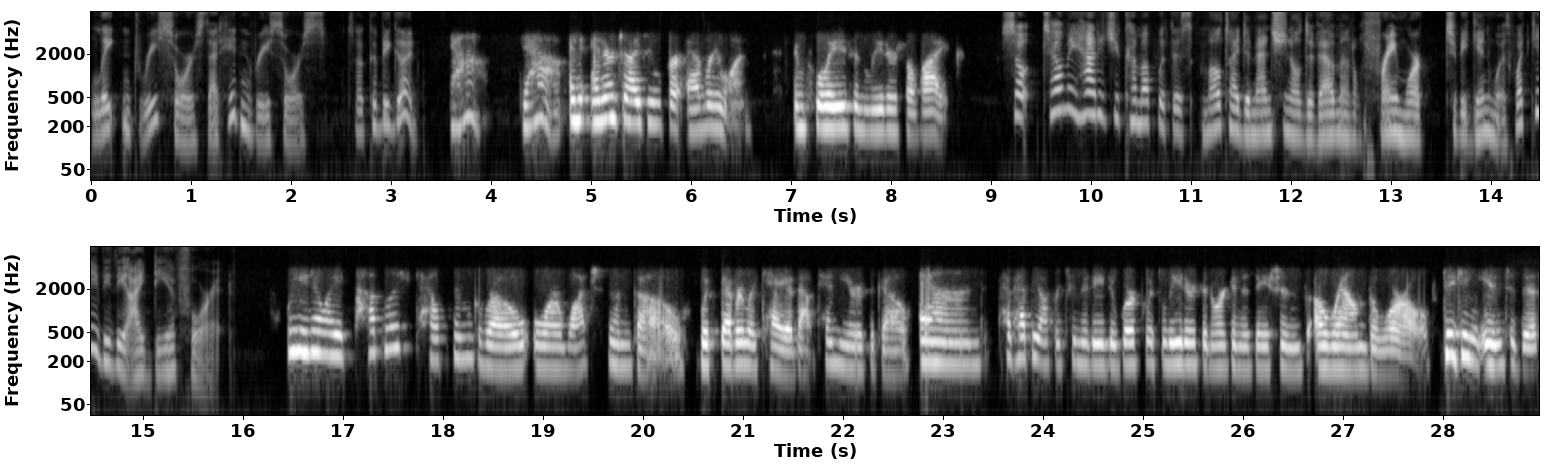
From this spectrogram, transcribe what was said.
latent resource, that hidden resource. So it could be good. Yeah, yeah. And energizing for everyone, employees and leaders alike. So tell me, how did you come up with this multidimensional developmental framework to begin with? What gave you the idea for it? Well, you know, I had published Help Them Grow or Watch Them Go with Beverly Kaye about 10 years ago and have had the opportunity to work with leaders and organizations around the world, digging into this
